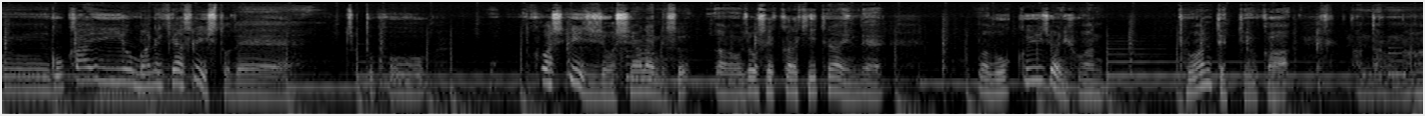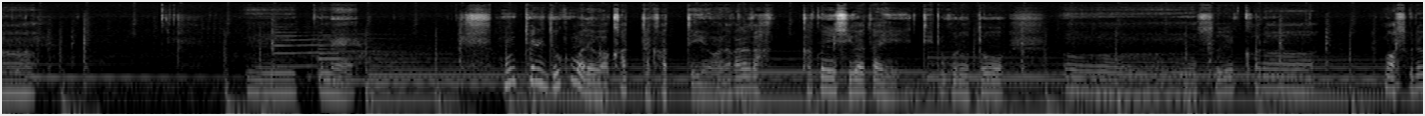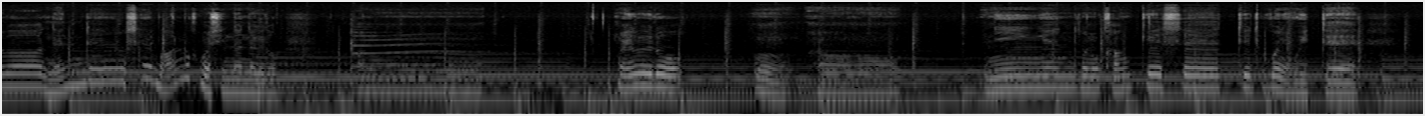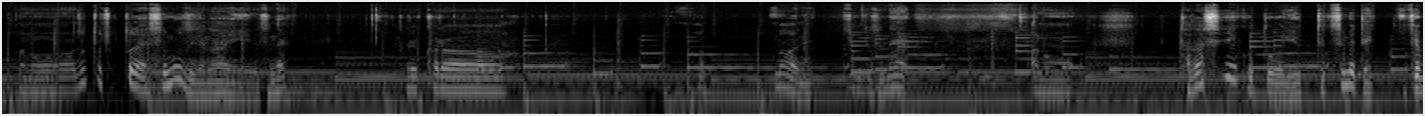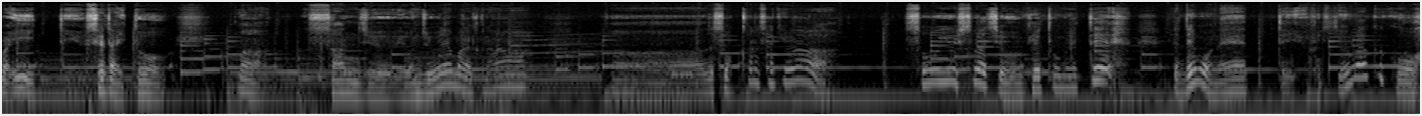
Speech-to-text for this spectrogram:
うん誤解を招きやすい人でちょっとこう詳しい事情は知らないんです。あの定石から聞いてないんで、まあ、僕以上に不安不安定っていうかなんだろうな。うんとね本当にどこまで分かったかっていうのはなかなか確認しがたいっていうところとうんそれからまあそれは年齢のせいもあるのかもしれないんだけどまあ、いろいろ、うん、あの人間との関係性っていうところにおいてあのずっとちょっとねスムーズじゃないですね。それからまあそうですねあの正しいことを言って詰めていけばいいっていう世代とまあ3040ぐらいまでかなあでそっから先はそういう人たちを受け止めていやでもねっていうふうにうまくこ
